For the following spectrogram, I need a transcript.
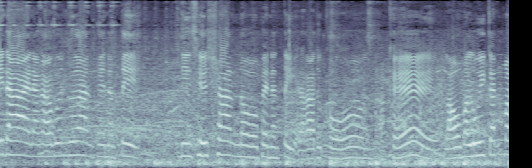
ไม่ได้นะคะเพื่อนๆเพนันติ decision no penalty นะคะทุกคน โอเค เรามาลุยกันไหม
